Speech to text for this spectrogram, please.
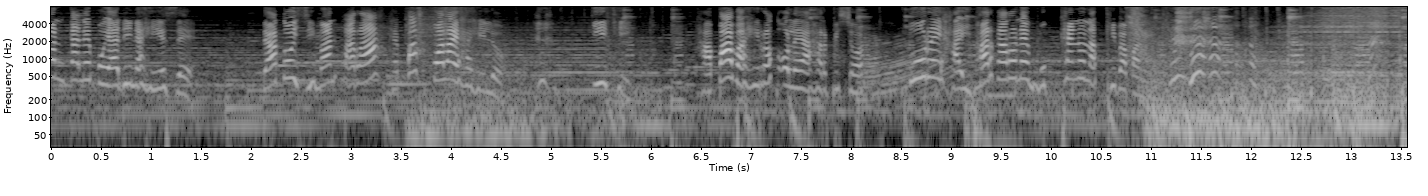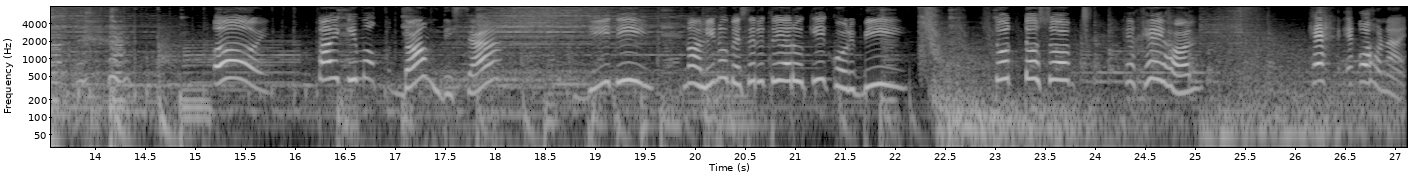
সোনকালে বয়া দিন আহি আছে দা তই যিমান পাৰা হেঁপাহ পলাই হাঁহি ল কি ঠিক হাপা বাহিৰত ওলাই অহাৰ পিছত তোৰ এই হাইভাৰ কাৰণে মুখখনো নাথকিবা পাৰে ঐ তই কি মোক দম দিছা দি দি নহলিনো বেচেৰি তুই আৰু কি কৰবি তোৰতো চব শেষেই হ'ল শেষ একো হোৱা নাই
